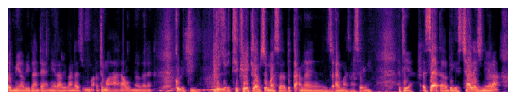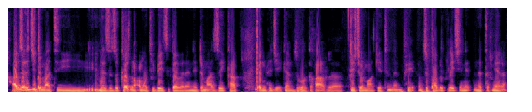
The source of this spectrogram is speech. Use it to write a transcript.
ቅድሚ ኣብ ዩጋንዳ ነራ ኣብ ዩጋንዳ ትመሃር ኣብኡ ነበረን ኩሉ እቲ ብዙሕ እቲ ክሪክለም ስ ብጣዕሚ ኣይመሳሰል እቲ እያ ስያእታ ቢገስ ቻሌንጅ ነራ ኣብዚ ሕጂ ድማ እቲ ነዚ ከፅንዖ ሞቲቬት ዝገበረኒ ድማ ዘይካብ ቅድሚ ሕጂ ከም ዝበልካ كاب ديجيتال ماركتين ان في بابليك ريليشن نتفنيرا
